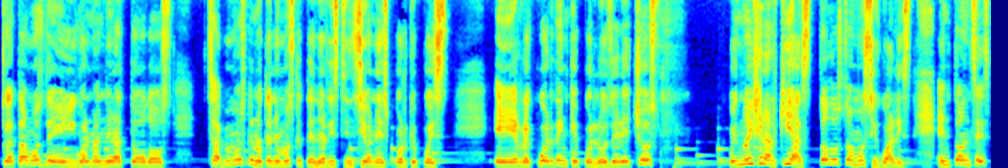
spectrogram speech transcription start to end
tratamos de igual manera a todos. Sabemos que no tenemos que tener distinciones porque pues eh, recuerden que pues los derechos pues no hay jerarquías, todos somos iguales. Entonces,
